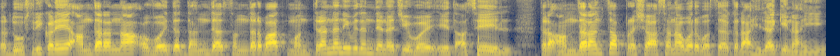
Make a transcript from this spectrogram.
तर दुसरीकडे आमदारांना अवैध धंद्यासंदर्भात मंत्र्यांना निवेदन देण्याची वेळ येत असेल तर आमदारांचा प्रशासनावर वचक राहिला की नाही?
